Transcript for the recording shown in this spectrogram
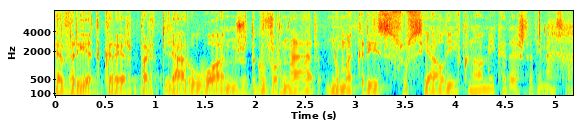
haveria de querer partilhar o ónus de governar numa crise social e económica desta dimensão?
